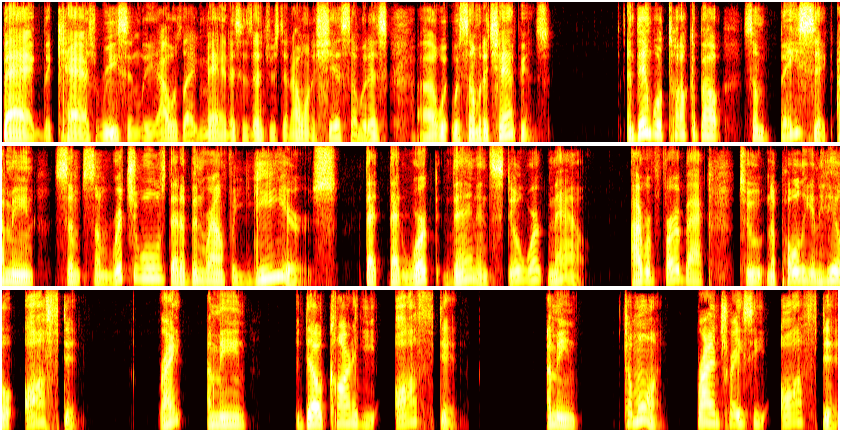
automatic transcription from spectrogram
bag, the cash recently. I was like, man, this is interesting. I want to share some of this uh, with, with some of the champions. And then we'll talk about some basic, I mean, some some rituals that have been around for years that that worked then and still work now. I refer back to Napoleon Hill often, right? I mean, Dale Carnegie often. I mean, come on, Brian Tracy often,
